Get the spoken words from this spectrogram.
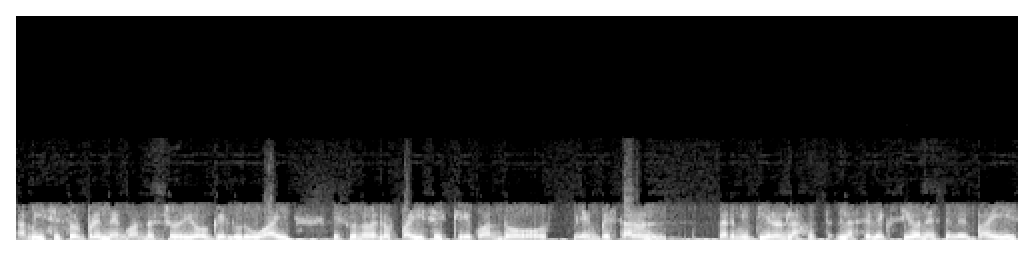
a mí se sorprenden cuando yo digo que el Uruguay es uno de los países que cuando empezaron, permitieron las, las elecciones en el país,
